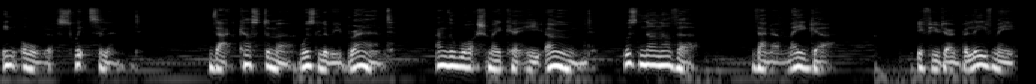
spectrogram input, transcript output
in all of Switzerland. That customer was Louis Brandt, and the watchmaker he owned was none other than Omega. If you don't believe me,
